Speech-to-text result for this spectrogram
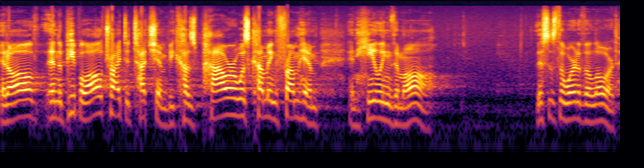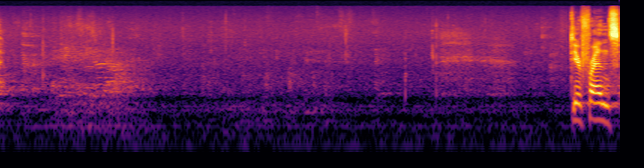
and, all, and the people all tried to touch him because power was coming from him and healing them all. This is the word of the Lord. Dear friends,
